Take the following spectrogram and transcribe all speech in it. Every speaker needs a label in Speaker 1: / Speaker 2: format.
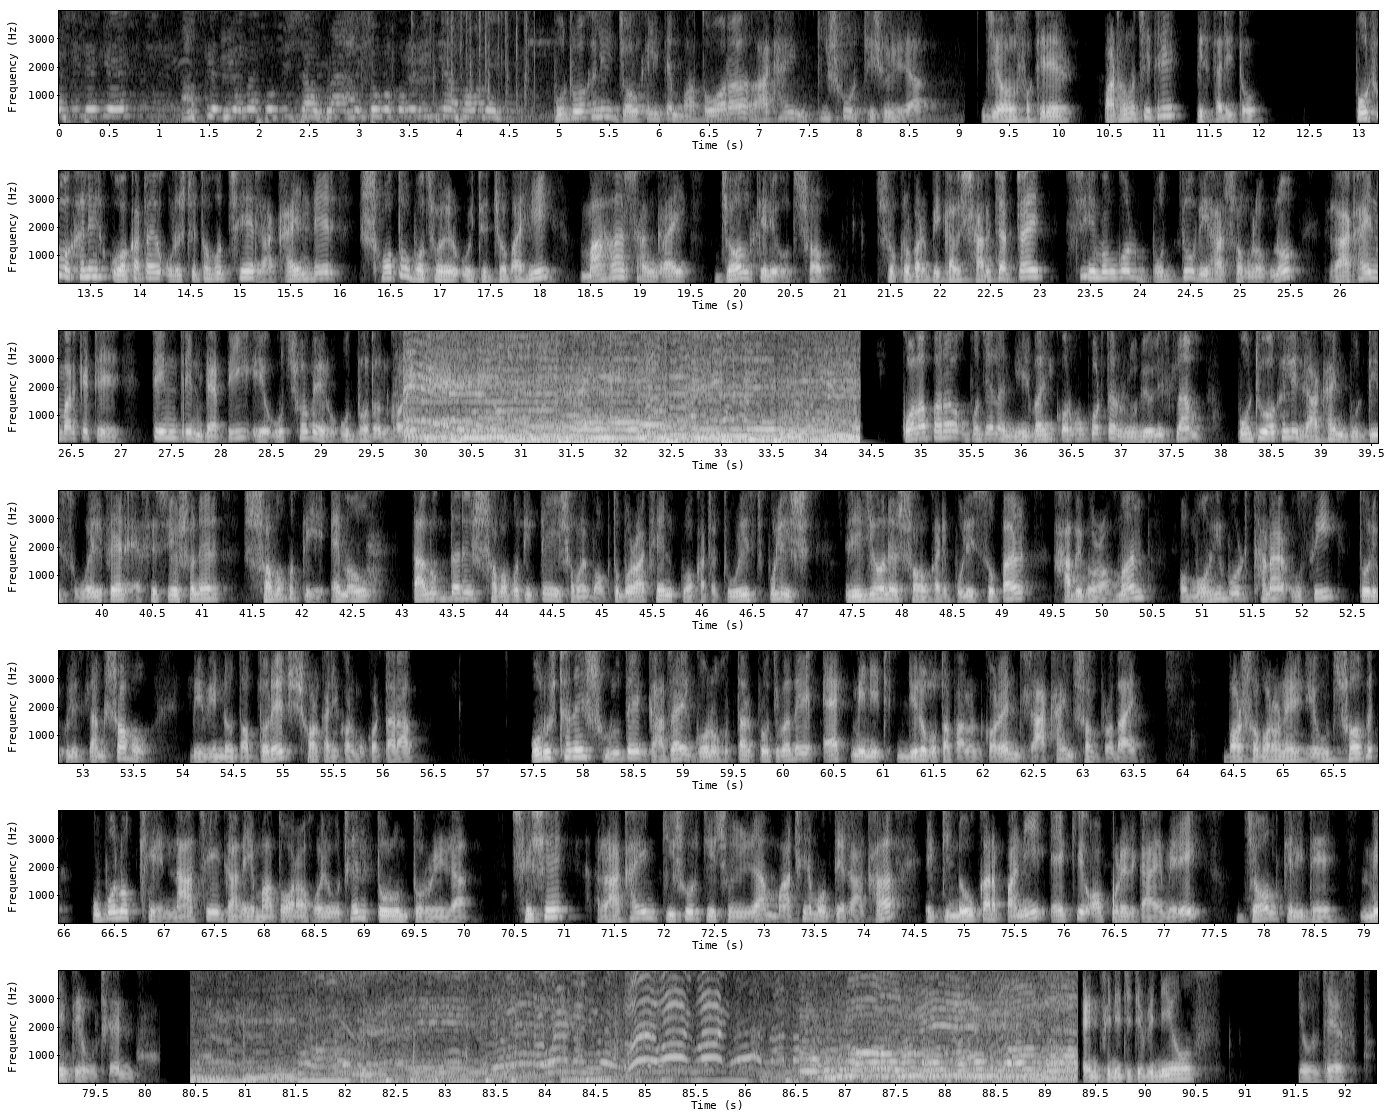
Speaker 1: চুরাশি থেকে আজকে দুই হাজার পঁচিশ সাল, প্রায় আড়াইশো বছরের ইতিহাস আমাদের।
Speaker 2: পটুয়াখালী, জলকেলিতে মাতোয়ারা, রাখাইন, কিশোর কিশোরীরা। জিয়াউল ফকিরের পাঠানো চিত্রে বিস্তারিত। পটুয়াখালীর কুয়াকাটায় অনুষ্ঠিত হচ্ছে রাখাইনদের শত বছরের ঐতিহ্যবাহী মাহা সাংগ্রাই জলকেলি উৎসব। শুক্রবার বিকাল সাড়ে চারটায় শ্রীমঙ্গল বৌদ্ধ বিহার সংলগ্ন রাখাইন মার্কেটে তিন দিন ব্যাপী এ উৎসবের উদ্বোধন করেন কলাপাড়া উপজেলা নির্বাহী কর্মকর্তা রবিউল ইসলাম পটুয়াখালী রাখাইন বুদ্ধিস্ট ওয়েলফেয়ার অ্যাসোসিয়েশনের সভাপতি এবং তালুকদারের সভাপতিত্বে এই সময় বক্তব্য রাখেন কুয়াকাটা ট্যুরিস্ট পুলিশ, রিজিয়নের সহকারী পুলিশ সুপার হাবিবুর রহমান ও মহিবুর থানার ওসি তরিকুল ইসলাম সহ বিভিন্ন দপ্তরের সরকারি কর্মকর্তারা। অনুষ্ঠানের শুরুতে গাজায় গণহত্যার প্রতিবাদে এক মিনিট নীরবতা পালন করেন রাখাইন সম্প্রদায়। বর্ষবরণের এ উৎসব উপলক্ষে নাচে গানে মাতোয়ারা হয়ে ওঠেন তরুণ তরুণীরা। শেষে রাখাইন কিশোর কিশোরীরা মাঠের মধ্যে রাখা একটি নৌকার পানি একে অপরের গায়ে মেরে জল কেলিতে মেতে ওঠেন। Infinity TV News, News Desk.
